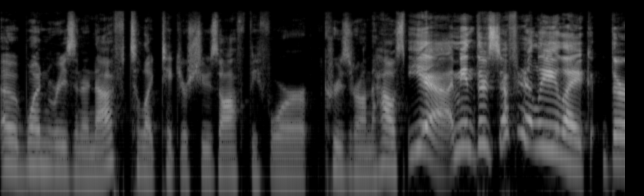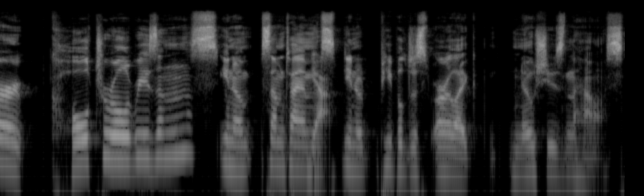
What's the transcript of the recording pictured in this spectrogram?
uh, one reason enough to like take your shoes off before cruising around the house. Yeah, I mean, there's definitely like there are cultural reasons. You know, sometimes Yeah. you know people just are like no shoes in the house.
